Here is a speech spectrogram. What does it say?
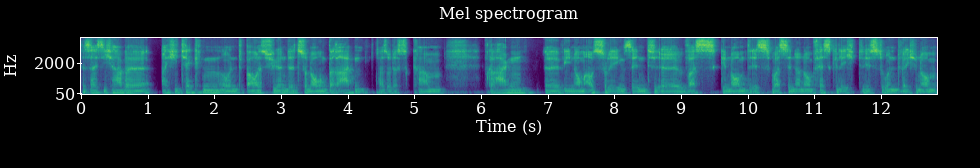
Das heißt, ich habe Architekten und Bauausführende zur Normung beraten. Also das kam Fragen, äh, wie Normen auszulegen sind, äh, was genormt ist, was in der Norm festgelegt ist und welche Normen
